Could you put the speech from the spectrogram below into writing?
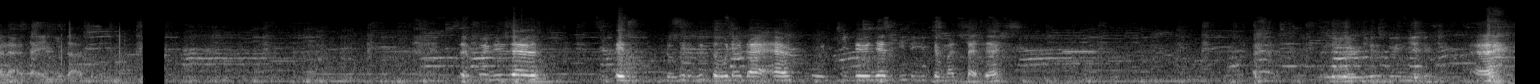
Alah, tak ingin tak tu. Siapa ni Zal? Kita eh, duduk betul budak-budak F Cina je nanti lagi macam matat je Eh.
